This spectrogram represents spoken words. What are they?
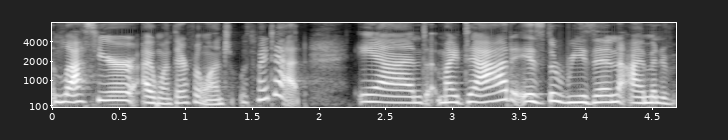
And last year, I went there for lunch with my dad, and my dad is the reason I'm an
